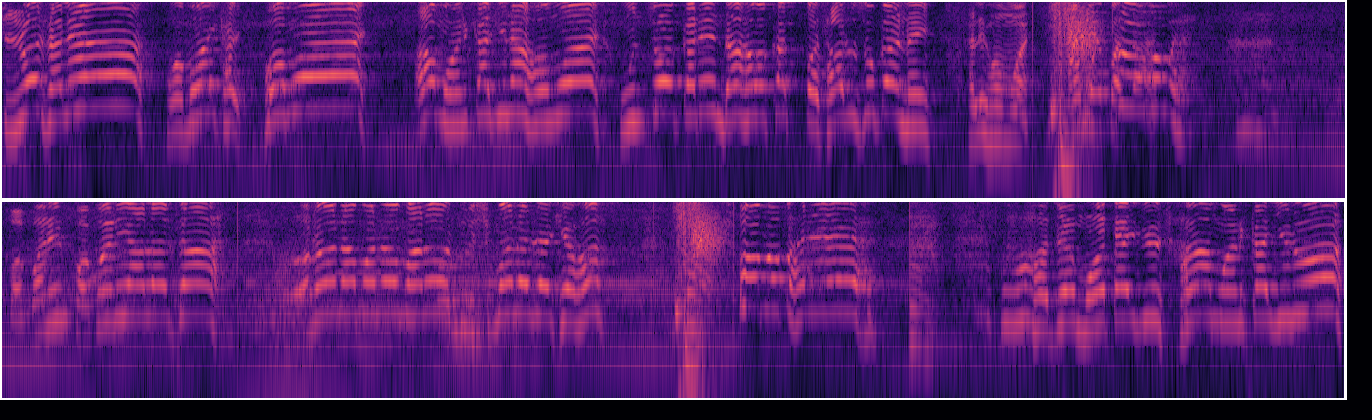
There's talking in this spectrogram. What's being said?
શિયો ચાલ્યા હોમોય ખાલી હોમોય. આ મોનકાજીના હોમોય ઊંચો કરીને દહ વખત પસારું શું કે નહીં. ખાલી હોમોય. ભગવાની ભગવાની આલે છે. મનો ના મનો મારો દુશ્મન જ છે હો. ઓ બાપા રે આજે મોત આવી ગયું છે મણકાજીનું?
